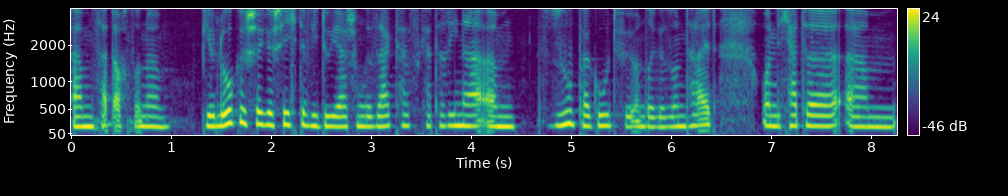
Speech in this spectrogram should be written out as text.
Ähm, es hat auch so eine biologische Geschichte, wie du ja schon gesagt hast, Katharina, ähm, super gut für unsere Gesundheit. Und ich hatte ähm,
